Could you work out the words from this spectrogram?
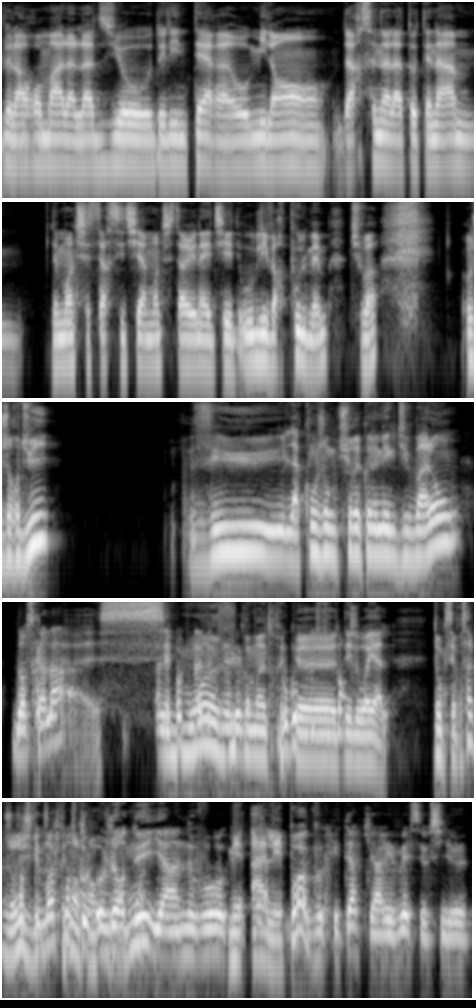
de la Roma à la Lazio, de l'Inter au Milan, d'Arsenal à Tottenham, de Manchester City à Manchester United ou Liverpool même, tu vois. Aujourd'hui, vu la conjoncture économique du ballon, dans ce cas-là, euh, c'est moins vu comme un truc euh, déloyal. Donc c'est pour ça qu'aujourd'hui, je vais moi je pense qu'aujourd'hui il y a un nouveau, mais à l'époque, nouveau critère qui est arrivé, c'est aussi le,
